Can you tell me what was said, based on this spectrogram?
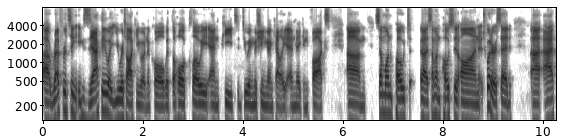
uh, referencing exactly what you were talking about, Nicole, with the whole Chloe and Pete doing Machine Gun Kelly and Megan Fox. Um, someone post, uh, someone posted on Twitter said. Uh, at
